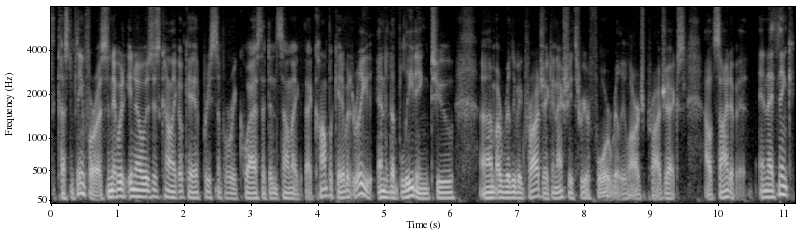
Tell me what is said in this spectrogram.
the custom theme for us. And it would, you know, it was just kind of like, okay, a pretty simple request that didn't sound like that complicated, but it really ended up leading to um, a really big project and actually three or four really large projects outside of it. And I think,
